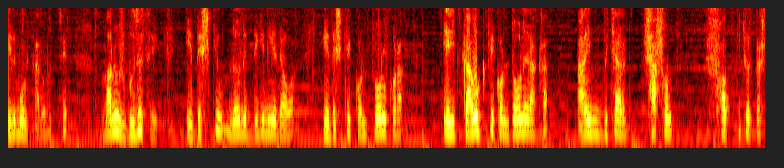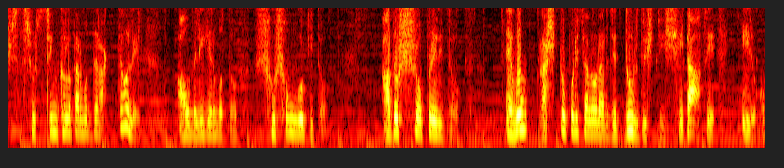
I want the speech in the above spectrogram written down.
এর মূল কারণ হচ্ছে, মানুষ বুঝেছে এই দেশকে উন্নয়নের দিকে নিয়ে যাওয়া, এই দেশকে কন্ট্রোল করা, এই ক্রাউডকে কন্ট্রোলে রাখা, আইন, বিচার, শাসন সব কিছু একটা সুশৃঙ্খলতার মধ্যে রাখতে হলে আওয়ামী লীগের মতো সুসংগঠিত আদর্শ প্রেরিত এবং রাষ্ট্র পরিচালনার যে দূরদৃষ্টি, সেটা আছে এইরকম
